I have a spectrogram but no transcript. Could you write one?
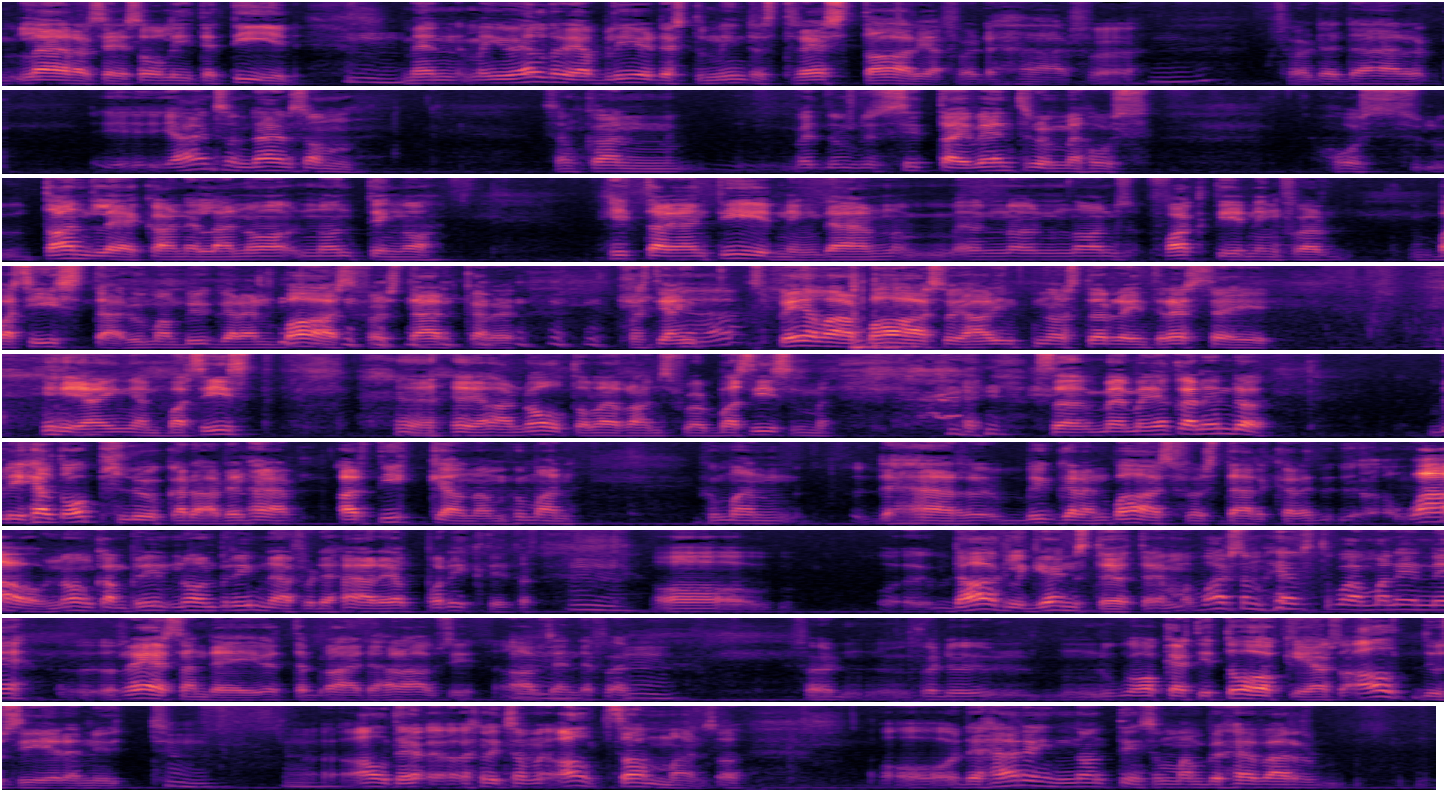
lära sig, så lite tid. Mm. Men, men ju äldre jag blir desto mindre stress tar jag för det här. För, mm. för det där. Jag är en sån där som, som kan du, sitta i väntrummet hos, hos tandläkaren eller no, någonting och hittar jag en tidning där, någon, någon facktidning för basister, hur man bygger en basförstärkare. Fast jag inte spelar bas och jag har inte något större intresse i... Jag är ingen basist. Jag har nolltolerans för basism. Så, men, men jag kan ändå bli helt uppslukad av den här artikeln om hur man, hur man det här bygger en basförstärkare. Wow, någon, kan brin någon brinner för det här helt på riktigt. Mm. Och, dagligen stöter var som helst var man än är resande är ju jättebra i det här avseendet för, mm. för, för du, du åker till Tokyo så allt du ser är nytt. Mm. Mm. Allt, liksom, allt sammans. Och, och det här är inte någonting som man behöver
